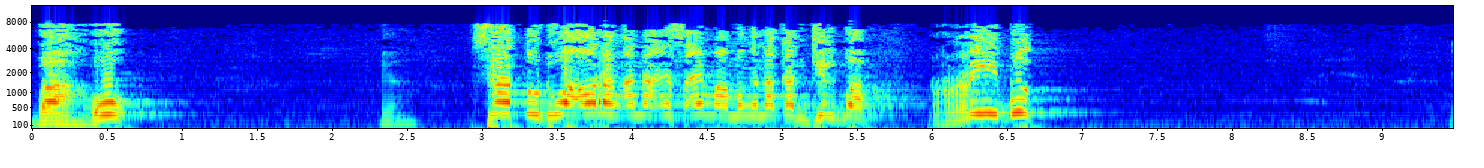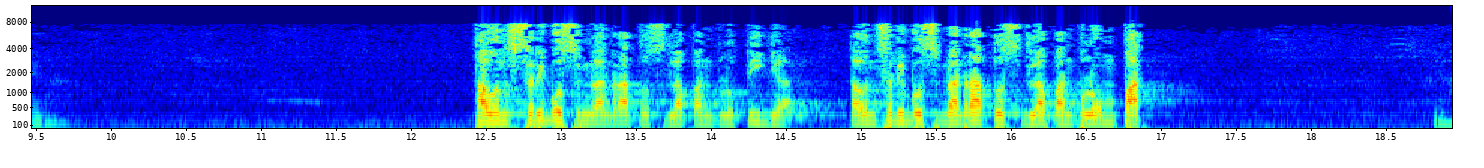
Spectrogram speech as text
bahu Ya. Satu dua orang anak SMA mengenakan jilbab, ribut. Ya. Tahun 1983, tahun 1984. Ya.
